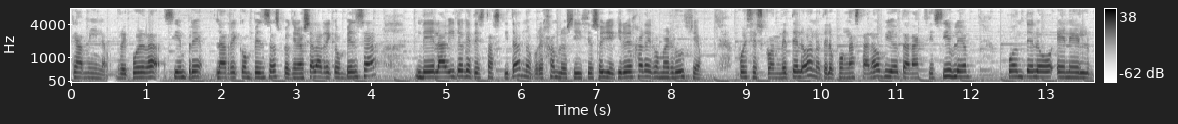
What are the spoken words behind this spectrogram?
camino. Recuerda siempre las recompensas, pero que no sea la recompensa del hábito que te estás quitando. Por ejemplo, si dices, oye, quiero dejar de comer dulce, pues escóndetelo, no te lo pongas tan obvio, tan accesible, póntelo en el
